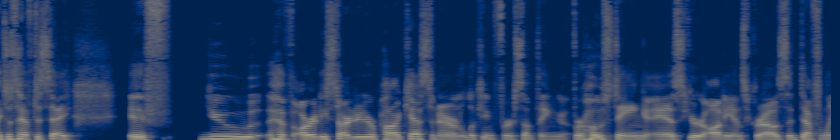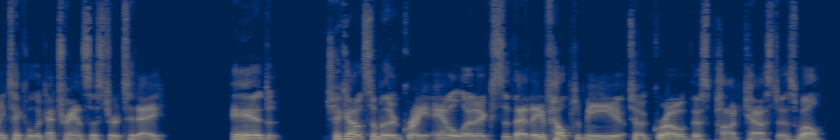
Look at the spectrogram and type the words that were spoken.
I just have to say, if you have already started your podcast and are looking for something for hosting as your audience grows, then definitely take a look at Transistor today and check out some of their great analytics that they've helped me to grow this podcast as well.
